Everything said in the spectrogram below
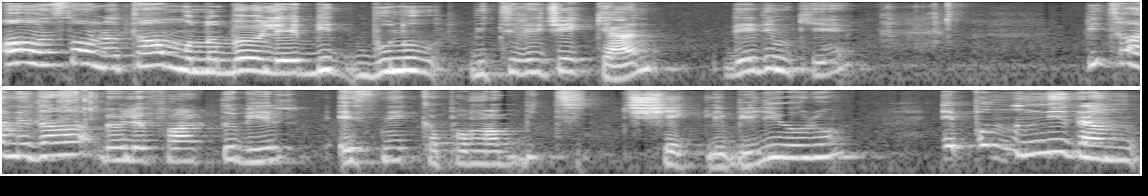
Ama sonra tam bunu böyle bir bunu bitirecekken dedim ki bir tane daha böyle farklı bir esnek kapama bit şekli biliyorum. E bunu neden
